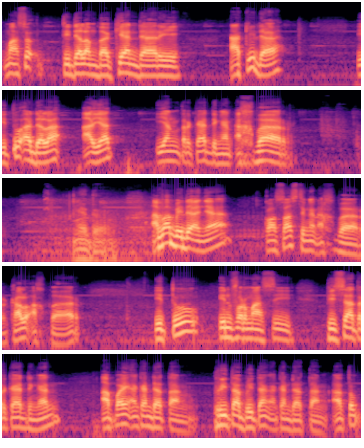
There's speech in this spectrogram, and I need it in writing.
masuk di dalam bagian dari akidah itu adalah ayat yang terkait dengan akhbar. Gitu. Apa bedanya kosas dengan akhbar? Kalau akhbar itu informasi bisa terkait dengan apa yang akan datang, berita-berita yang akan datang atau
